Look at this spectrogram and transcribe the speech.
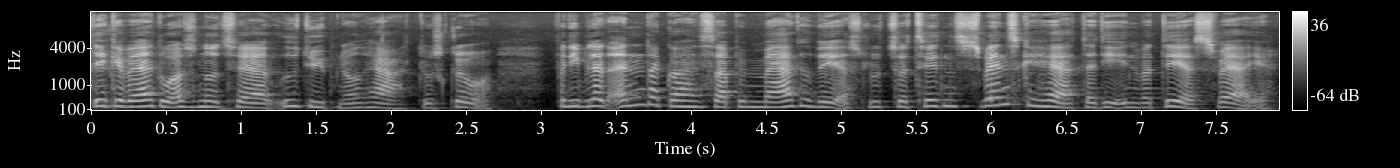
Det kan være, at du også er nødt til at uddybe noget her, du skriver. Fordi blandt andet der gør han sig bemærket ved at slutte sig til den svenske her, da de invaderer Sverige.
